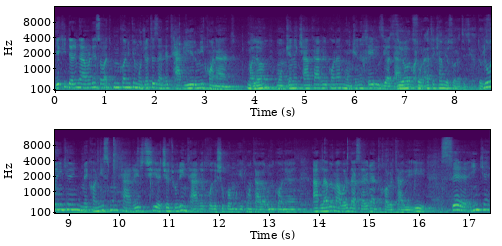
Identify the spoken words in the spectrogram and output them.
یکی داریم در مورد این صحبت می‌کنیم که موجودات زنده تغییر می‌کنند. حالا ممکنه کم تغییر کنند ممکنه خیلی زیاد تغییر زیاد سرعت کم یا سرعت زیاد؟ درست. دو اینکه این مکانیسم این تغییر چیه؟ چطوری این تغییر خودش رو با محیط منطبق می‌کنه؟ اغلب موارد در طریق انتخاب طبیعی. سه اینکه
